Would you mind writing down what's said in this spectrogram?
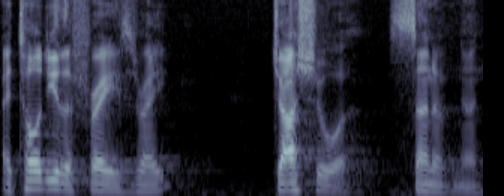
I told you the phrase, right? Joshua, son of Nun.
